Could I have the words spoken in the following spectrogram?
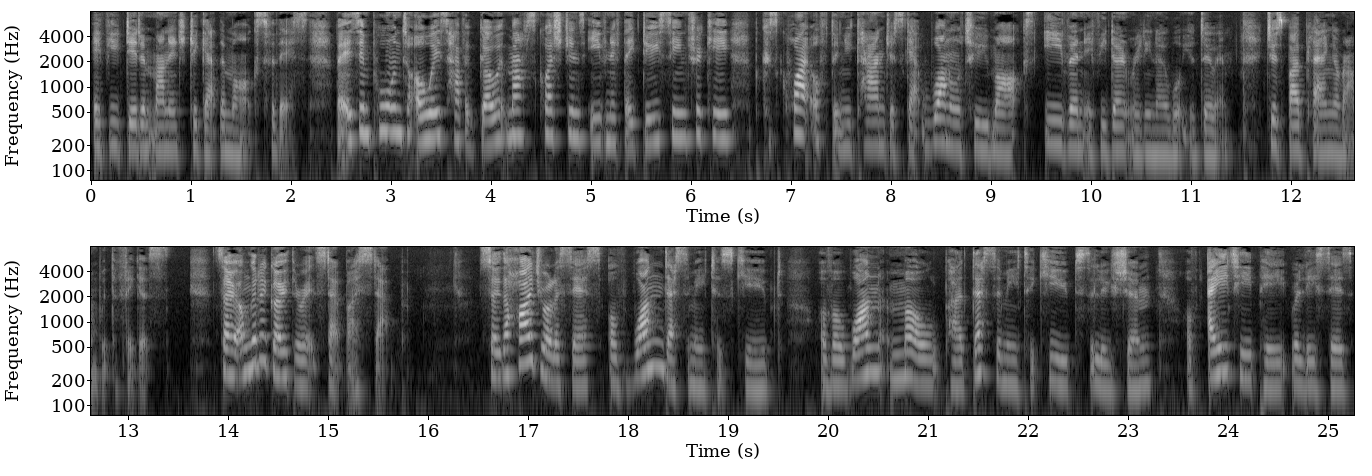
if you didn't manage to get the marks for this. But it's important to always have a go at maths questions, even if they do seem tricky, because quite often you can just get one or two marks, even if you don't really know what you're doing, just by playing around with the figures. So I'm going to go through it step by step. So the hydrolysis of one decimeters cubed of a 1 mole per decimeter cubed solution of ATP releases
